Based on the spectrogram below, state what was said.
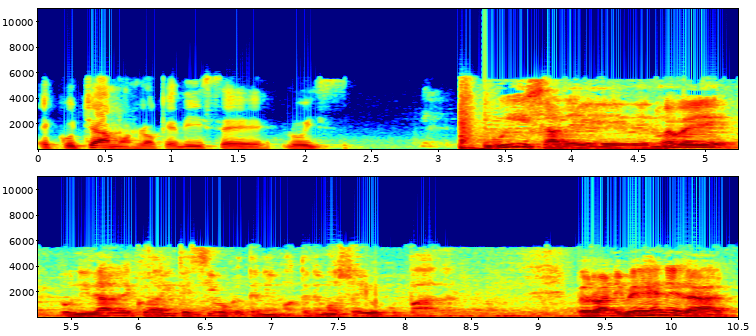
Escuchamos lo que dice Luis. Luisa, de, de nueve unidades de cuidado intensivo que tenemos, tenemos seis ocupadas. Pero a nivel general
